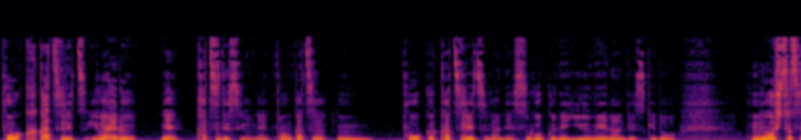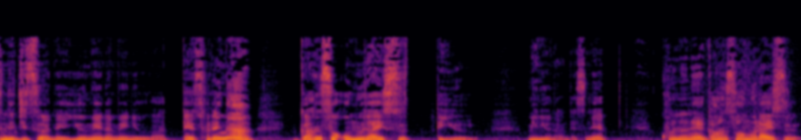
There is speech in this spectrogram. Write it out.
ポークカツレツ、いわゆるね、カツですよね、とんかつ。うん。ポークカツレツがね、すごくね、有名なんですけど、もう一つね、実はね、有名なメニューがあって、それが元祖オムライスっていうメニューなんですね。このね、元祖オムライス、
